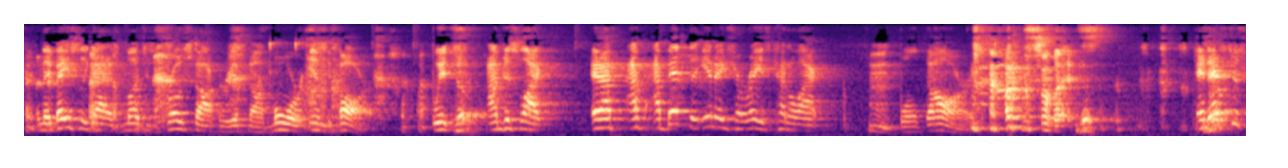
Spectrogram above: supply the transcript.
and they basically got as much as a pro stocker if not more in the car which i'm just like and i, I, I bet the nhra is kind of like hmm. well darn and that's just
